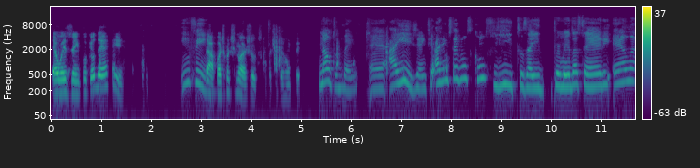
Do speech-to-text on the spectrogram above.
É o exemplo que eu dei aqui. Enfim. Tá, pode continuar, Ju. Desculpa te interromper. Não, tudo bem. É, aí, gente, a gente teve uns conflitos aí por meio da série. Ela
